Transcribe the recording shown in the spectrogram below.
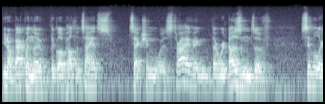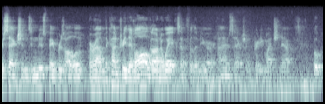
you know, back when the, the Globe Health and Science section was thriving, there were dozens of similar sections in newspapers all around the country. They've all gone away except for the New York Times section pretty much now. But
